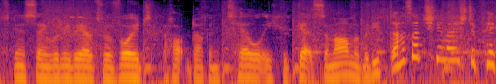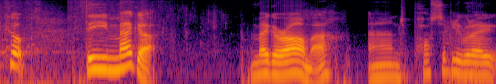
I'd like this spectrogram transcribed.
was going to say, will he be able to avoid Hot Dog until he could get some armor? But he does actually manage to pick up the Mega. Mega armor. And possibly will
